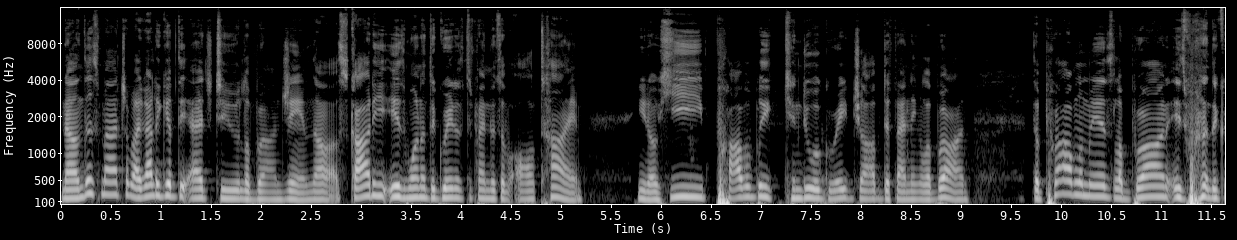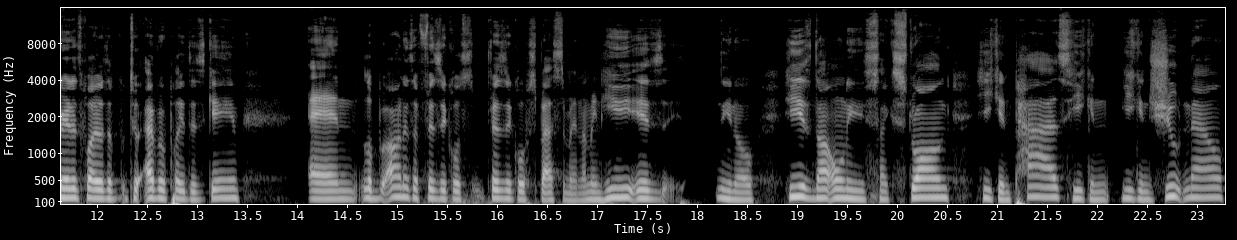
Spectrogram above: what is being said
Now, in this matchup, I got to give the edge to LeBron James. Now, Scottie is one of the greatest defenders of all time. You know, he probably can do a great job defending LeBron. The problem is, LeBron is one of the greatest players to ever play this game, and LeBron is a physical physical specimen. I mean, he is you know he is not only like strong he can pass he can he can shoot now.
